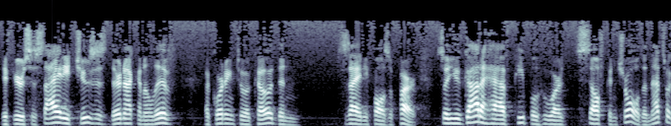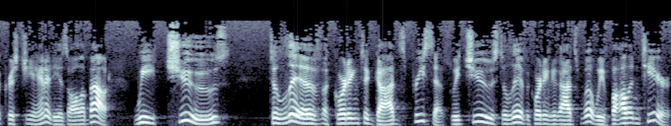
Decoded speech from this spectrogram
If your society chooses they're not going to live according to a code, then society falls apart. So you've got to have people who are self-controlled, and that's what Christianity is all about. We choose to live according to God's precepts. We choose to live according to God's will. We volunteer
